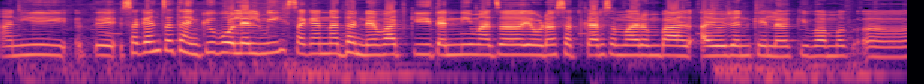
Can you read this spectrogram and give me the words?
आणि ते सगळ्यांचं थँक्यू बोलेल मी. सगळ्यांना धन्यवाद की त्यांनी माझं एवढं सत्कार समारंभ आ- आयोजन केलं किंवा मग अ,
